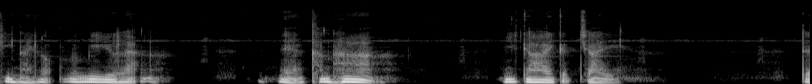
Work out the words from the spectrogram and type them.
ที่ไหนหรอกมันมีอยู่แล้วเนี่ยขั้นห้ามีกายกับใจ แต่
